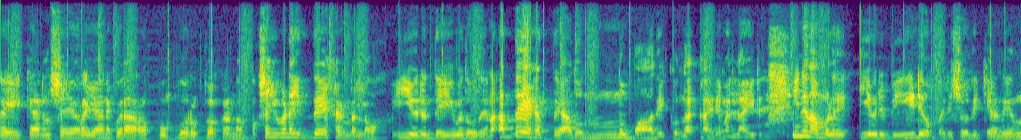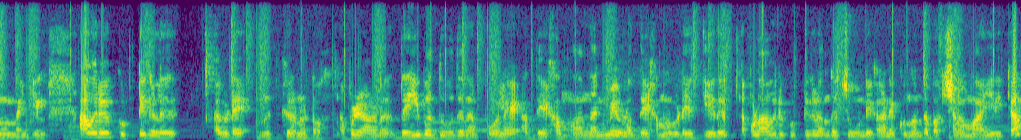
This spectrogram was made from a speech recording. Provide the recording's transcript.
കഴിക്കാനും ഷെയർ ചെയ്യാനൊക്കെ ഒരു അറപ്പും വെറുപ്പും ഒക്കെ ഉണ്ടാവും. പക്ഷെ ഇവിടെ ഇദ്ദേഹം ഉണ്ടല്ലോ ഈ ഒരു ദൈവദൂതയാണ്. അദ്ദേഹത്തെ അതൊന്നും ബാധിക്കുന്ന കാര്യമല്ലായിരുന്നു. ഇനി നമ്മൾ ഈ ഒരു വീഡിയോ പരിശോധിക്കുകയാണ് എന്നുണ്ടെങ്കിൽ ആ ഒരു കുട്ടികൾ അവിടെ നിൽക്കുകയാണ് കേട്ടോ. അപ്പോഴാണ് ദൈവദൂതനെ പോലെ അദ്ദേഹം ആ നന്മയുള്ള അദ്ദേഹം അവിടെ എത്തിയത്. അപ്പോൾ ആ ഒരു കുട്ടികൾ എന്തോ ചൂണ്ടിക്കാണിക്കുന്നുണ്ട് ഭക്ഷണമായിരിക്കാം.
